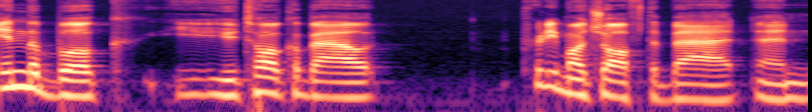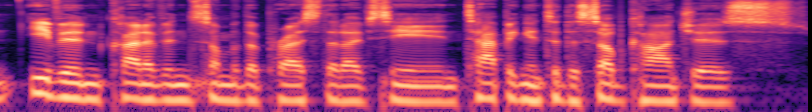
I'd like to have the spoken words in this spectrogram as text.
in the book, you talk about pretty much off the bat, and even kind of in some of the press that I've seen, tapping into the subconscious,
